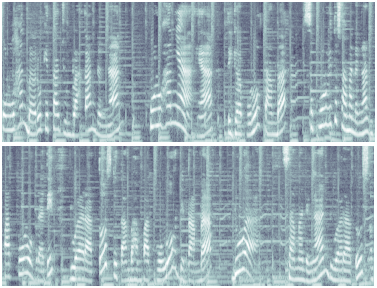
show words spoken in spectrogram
puluhan baru kita jumlahkan dengan puluhannya ya. 30 tambah 10 itu sama dengan 40 berarti 200 ditambah 40 ditambah 2 sama dengan 242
